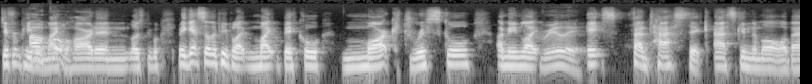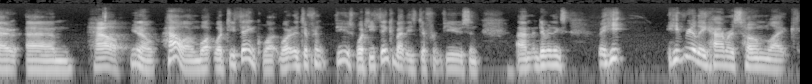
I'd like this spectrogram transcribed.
Different people, oh, Michael cool. Hardin, loads of people. But he gets other people like Mike Bickle, Mark Driscoll. I mean, like really, it's fantastic asking them all about um hell. You know, hell and what what do you think? What what are different views? What do you think about these different views and um and different things? But he he really hammers home like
